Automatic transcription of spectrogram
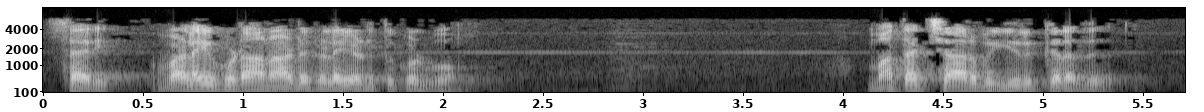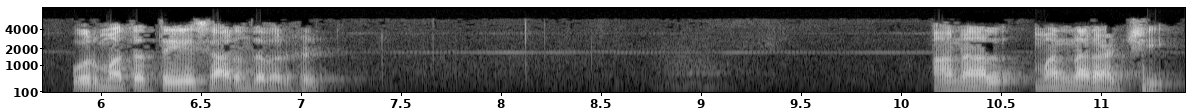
சரி வளைகுடா நாடுகளை எடுத்துக்கொள்வோம். மதச்சார்பு இருக்கிறது. ஒரு மதத்தையே சார்ந்தவர்கள். ஆனால் மன்னராட்சி.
